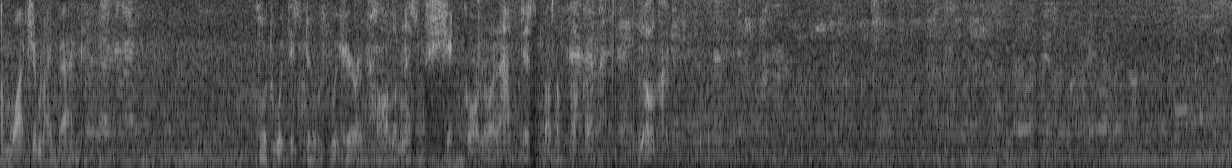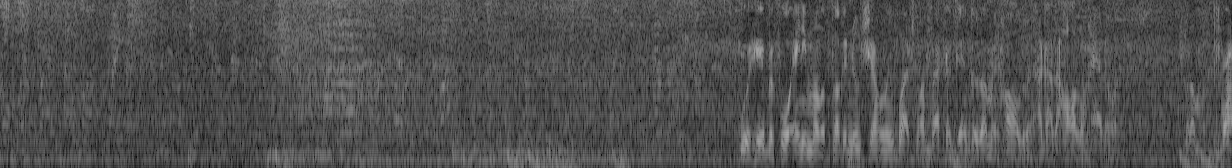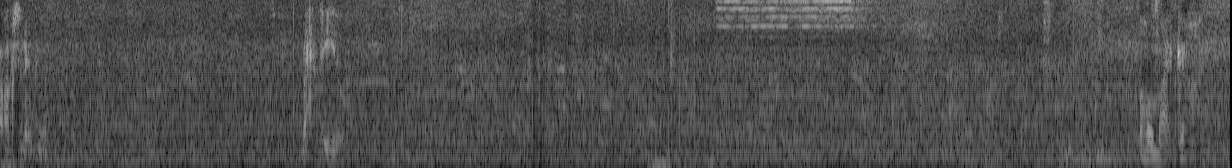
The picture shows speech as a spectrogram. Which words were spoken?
I'm watching my back. Hood Witness News, we're here in Harlem. There's some shit going on out this motherfucker. Look. We're here before any motherfucking news channel. Me watch my back again because I'm in Harlem. I got a Harlem hat on. But I'm a Bronx nigga. Back to you. Oh my God.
